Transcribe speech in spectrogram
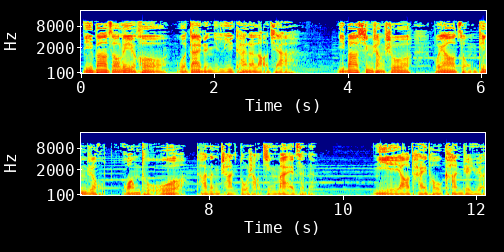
你爸走了以后，我带着你离开了老家。你爸信上说：“不要总盯着黄土，它能产多少斤麦子呢？你也要抬头看着远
